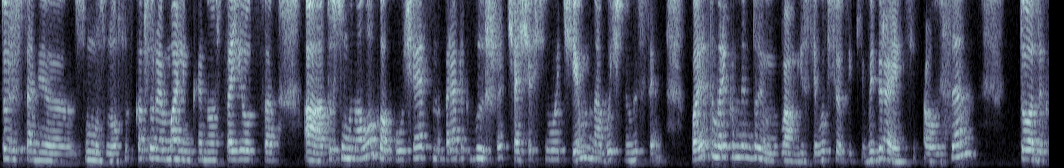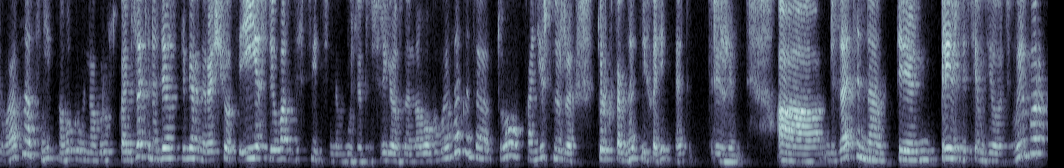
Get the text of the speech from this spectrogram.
той же самой э, сумму взносов, которая маленькая, но остается, а, то сумма налога получается на порядок выше, чаще всего, чем на обычный УСН. Поэтому рекомендуем вам, если вы все-таки выбираете АУСН, то адекватно оценить налоговую нагрузку. Обязательно сделать примерный расчет. И если у вас действительно будет серьезная налоговая выгода, то, конечно же, только тогда переходить на этот режим. А, обязательно прежде чем делать выбор,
